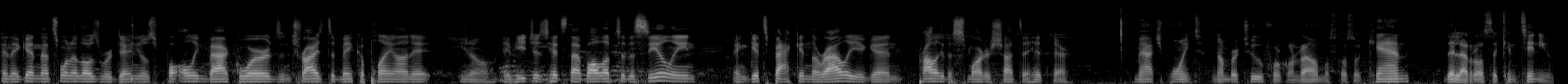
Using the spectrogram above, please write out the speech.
And again, that's one of those where Daniel's falling backwards and tries to make a play on it. You know, if he just hits that ball up to the ceiling and gets back in the rally again, probably the smarter shot to hit there. Match point number two for Conrado Moscoso. Can De La Rosa continue?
